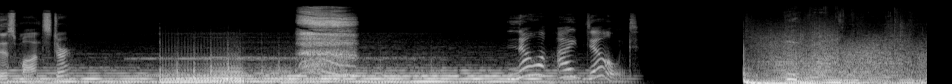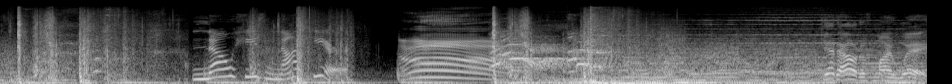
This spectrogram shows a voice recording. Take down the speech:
this monster? no, I don't. no, he's not here. Get out of my way.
